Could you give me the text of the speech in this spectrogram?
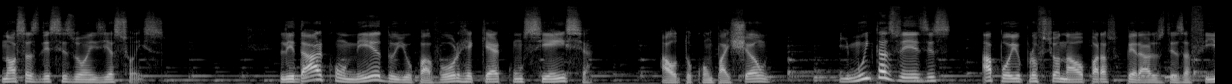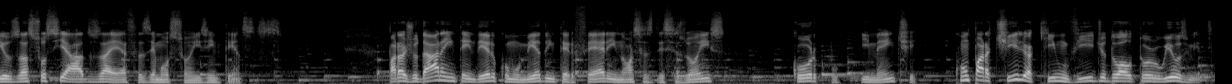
nossas decisões e ações. Lidar com o medo e o pavor requer consciência, autocompaixão e muitas vezes apoio profissional para superar os desafios associados a essas emoções intensas. Para ajudar a entender como o medo interfere em nossas decisões, corpo e mente, compartilho aqui um vídeo do autor Will Smith.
